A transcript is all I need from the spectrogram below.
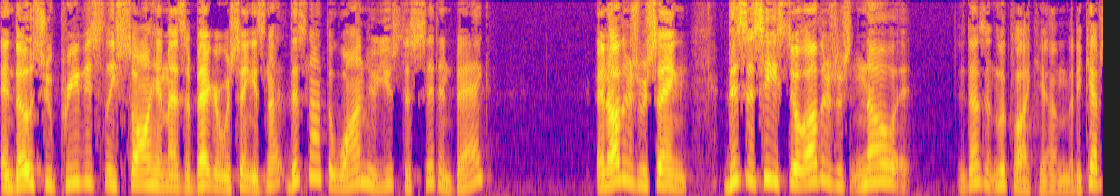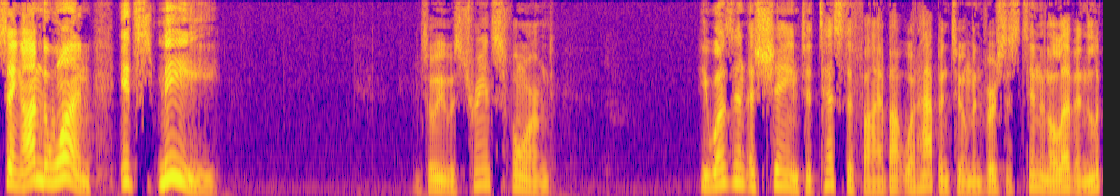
and those who previously saw him as a beggar were saying, Is not, this not the one who used to sit and beg? And others were saying, This is he. Still others were saying, No, it, it doesn't look like him. But he kept saying, I'm the one. It's me. And so he was transformed. He wasn't ashamed to testify about what happened to him in verses 10 and 11. Look,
